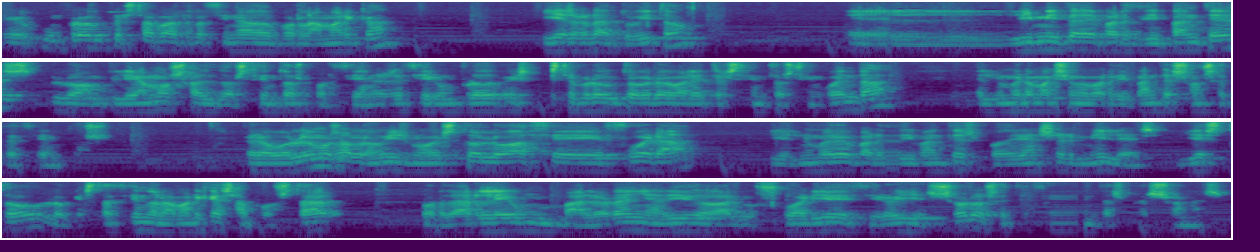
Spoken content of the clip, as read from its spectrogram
eh, un producto está patrocinado por la marca y es gratuito, el límite de participantes lo ampliamos al 200%. Es decir, un este producto creo que vale 350, el número máximo de participantes son 700. Pero volvemos a lo mismo, esto lo hace fuera y el número de participantes podrían ser miles. Y esto lo que está haciendo la marca es apostar por darle un valor añadido al usuario y decir, oye, solo 700 personas.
